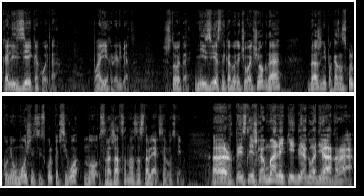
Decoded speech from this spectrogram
Колизей какой-то. Поехали, ребят. Что это? Неизвестный какой-то чувачок, да? Даже не показано, сколько у него мощности, сколько всего, но сражаться нас заставляет все равно с ним. Эр, ты слишком маленький для гладиатора.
